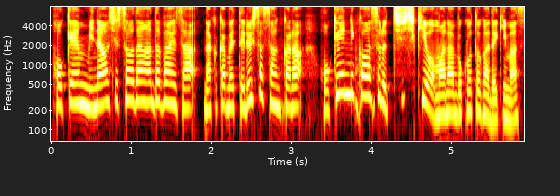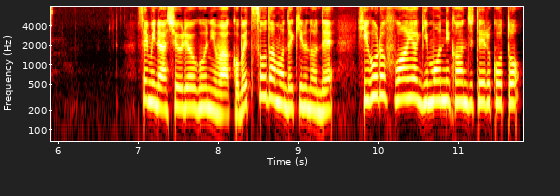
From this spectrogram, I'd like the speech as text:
保険見直し相談アドバイザー中亀照久さんから保険に関する知識を学ぶことができます。セミナー終了後には個別相談もできるので、日頃不安や疑問に感じていること、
